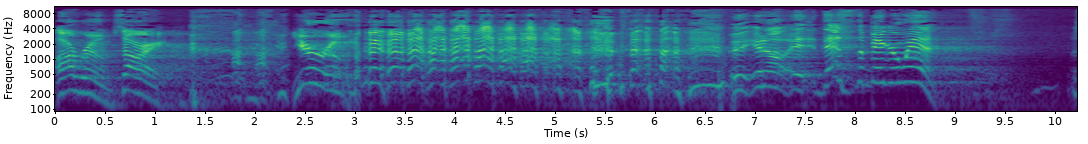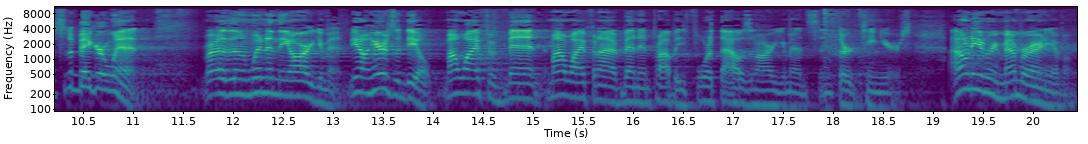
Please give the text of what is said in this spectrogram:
Our room, sorry. Your room. you know, that's the bigger win. That's the bigger win rather than winning the argument. You know, here's the deal. My wife have been my wife and I have been in probably 4,000 arguments in 13 years. I don't even remember any of them.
